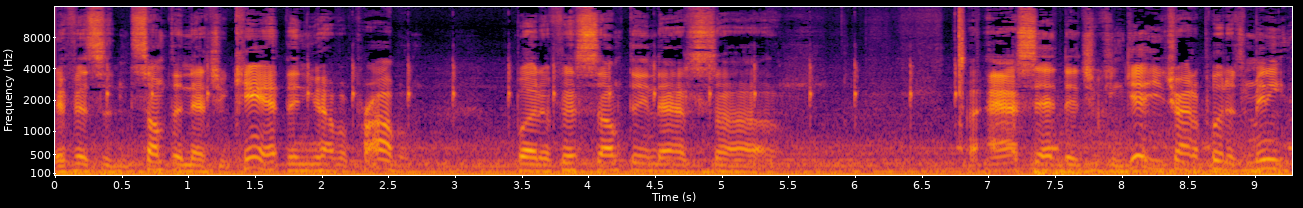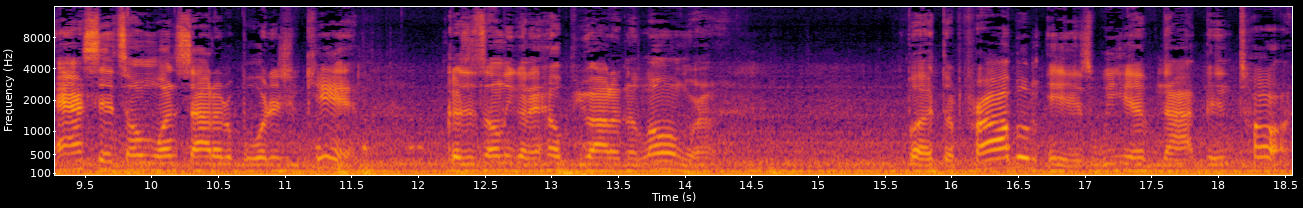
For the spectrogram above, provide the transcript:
If it's something that you can't, then you have a problem. But if it's something that's uh, an asset that you can get, you try to put as many assets on one side of the board as you can because it's only going to help you out in the long run. But the problem is we have not been taught.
